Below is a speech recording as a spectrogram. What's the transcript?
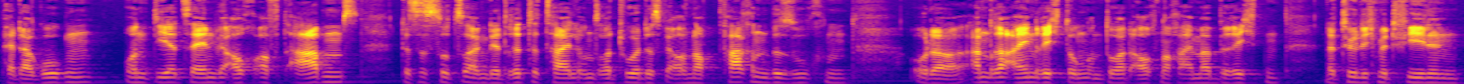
Pädagogen und die erzählen wir auch oft abends. Das ist sozusagen der dritte Teil unserer Tour, dass wir auch noch Pfarren besuchen oder andere Einrichtungen und dort auch noch einmal berichten. Natürlich mit vielen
